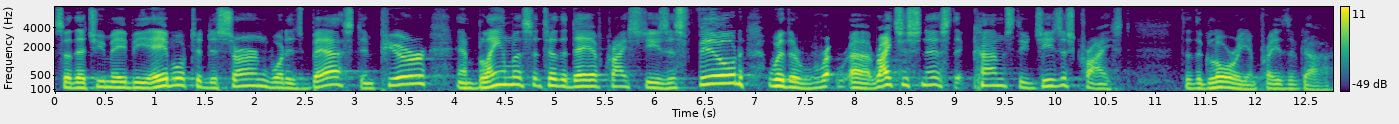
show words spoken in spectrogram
so that you may be able to discern what is best and pure and blameless until the day of Christ Jesus, filled with the uh, righteousness that comes through Jesus Christ to the glory and praise of God.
